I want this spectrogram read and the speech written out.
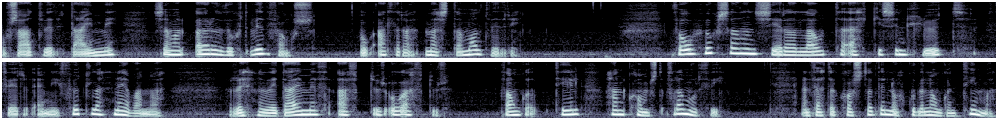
og satt við dæmi sem var örðugt viðfangs og allra mesta moldviðri. Þó hugsaðan sér að láta ekki sinn hlut fyrr en í fulla nefana reiknaði dæmið aftur og aftur þangað til hann komst fram úr því en þetta kostaði nokkuð langan tíma.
